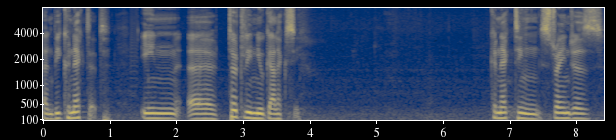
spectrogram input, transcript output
and be connected in a totally new galaxy. Connecting strangers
